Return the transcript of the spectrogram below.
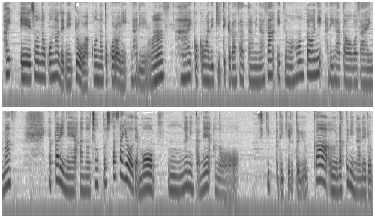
はい、えー、そんなこんなでね今日はこんなところになります。はい、ここまで聞いてくださった皆さんいつも本当にありがとうございます。やっぱりねあのちょっとした作業でも、うん、何かねあのスキップできるというか、うん、楽になれる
